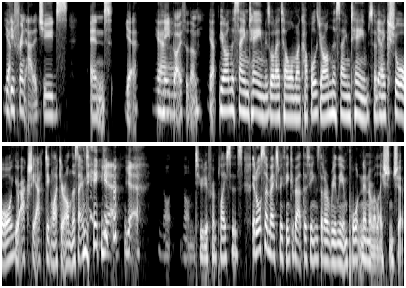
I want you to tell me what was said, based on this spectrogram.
Yeah. different attitudes, and yeah, Yeah. need both of them. Yeah, you're on the same team, is what I tell all my couples. You're on the same team, so Yeah. make sure you're actually acting like you're on the same team. Yeah, yeah, not not in two different places. It also makes me think about the things that are really important in a relationship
